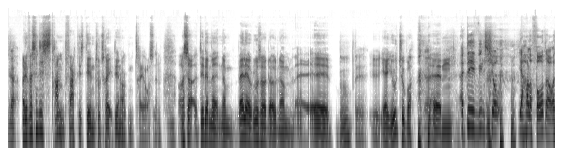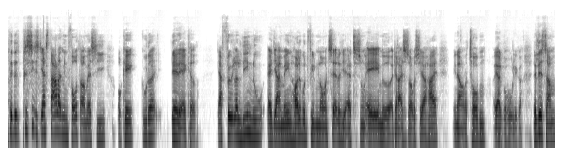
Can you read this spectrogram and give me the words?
Ja. Og det var sådan lidt stramt faktisk. Det er en to-tre, det er nok en tre år siden. Mm. Og så det der med, når, hvad laver du så? Når, øh, øh, øh, jeg er YouTuber. Ja. øhm, Og det er vildt sjovt. Jeg holder foredrag, og det er det, præcis, jeg starter min foredrag med at sige, okay, gutter, det er det akavet. Jeg føler lige nu, at jeg er med i en Hollywood-film, når man ser, at de er til sådan nogle AA-møder, og de rejser sig op og siger, hej, mit navn er Torben, og jeg er alkoholiker. Det er det samme.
